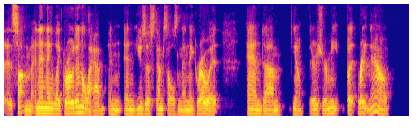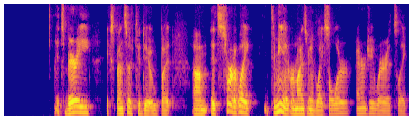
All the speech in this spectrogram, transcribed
uh, something, and then they like grow it in a lab and and use those stem cells, and then they grow it, and um, you know, there's your meat. But right now, it's very expensive to do, but um, it's sort of like to me, it reminds me of like solar energy, where it's like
